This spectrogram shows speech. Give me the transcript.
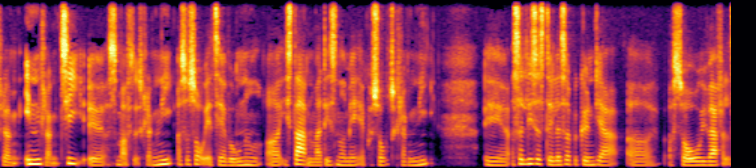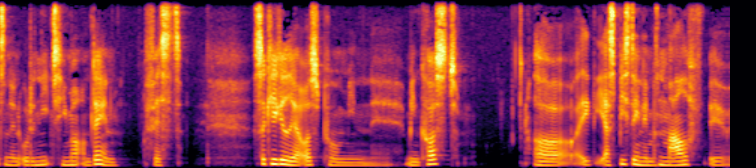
klokken inden klokken 10, øh, som oftest klokken 9. Og så sov jeg til jeg vågnede. Og i starten var det sådan noget med, at jeg kunne sove til klokken 9. Øh, og så lige så stille, så begyndte jeg at, at sove i hvert fald sådan en 8-9 timer om dagen fast. Så kiggede jeg også på min, øh, min kost, og jeg spiste egentlig sådan meget øh,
